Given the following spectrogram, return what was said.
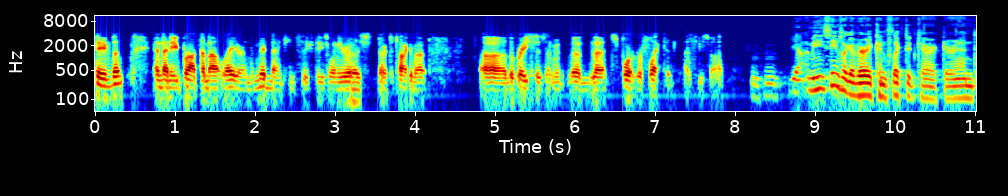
saved them, and then he brought them out later in the mid 1960s when he really started to talk about uh, the racism that, sport reflected as he saw it. Mm-hmm. Yeah, I mean, he seems like a very conflicted character, and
